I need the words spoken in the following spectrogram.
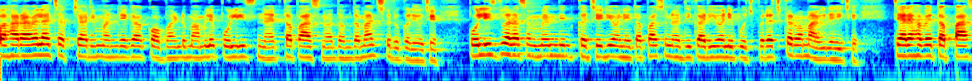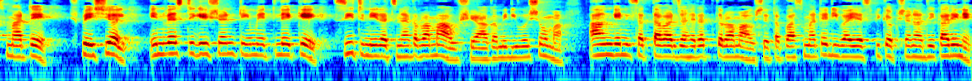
બહાર આવેલા ચકચારી મનરેગા કૌભાંડ મામલે પોલીસને તપાસનો ધમધમાટ શરૂ કર્યો છે. પોલીસ દ્વારા સંબંધિત કચેરીઓની તપાસના અધિકારીઓની પૂછપરછ કરવામાં આવી રહી છે. ત્યારે હવે તપાસ માટે સ્પેશિયલ ઇન્વેસ્ટિગેશન ટીમ એટલે કે સીટની રચના કરવામાં આવશે. આગામી દિવસોમાં આ અંગેની સત્તાવાર જાહેરાત કરવામાં આવશે. તપાસ માટે ડીવાયએસપી કક્ષાના અધિકારીને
